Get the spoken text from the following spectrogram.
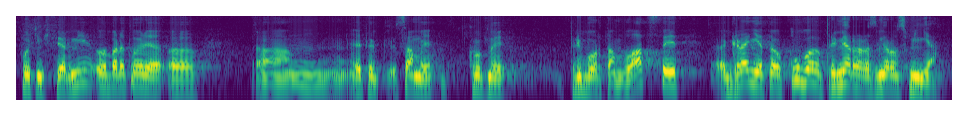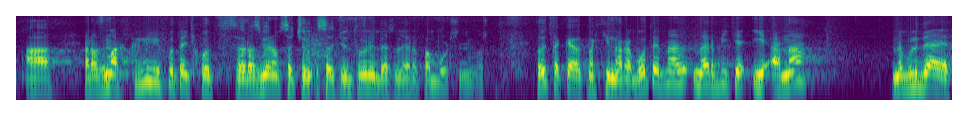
спутник Ферми, лаборатория. Э, э, это самый крупный прибор, там лад стоит. Грани этого куба примерно размером с меня, а размах крыльев вот этих вот с размером с адъюнктурой даже, наверное, побольше немножко. То есть такая вот махина работает на, на орбите, и она наблюдает,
